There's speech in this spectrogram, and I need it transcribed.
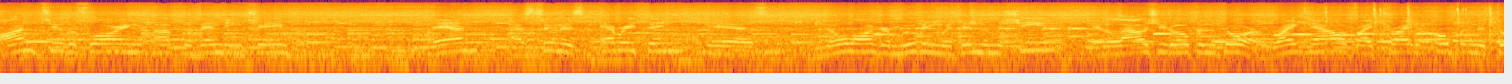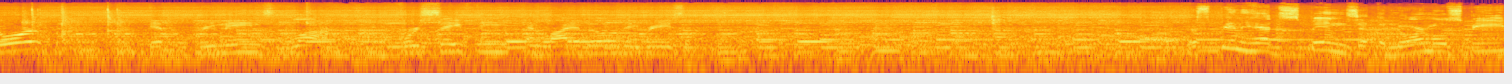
onto the flooring of the vending chamber. Then, as soon as everything is no longer moving within the machine, it allows you to open the door. Right now, if I try to open the door, it remains locked for safety and liability reasons. Head spins at the normal speed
